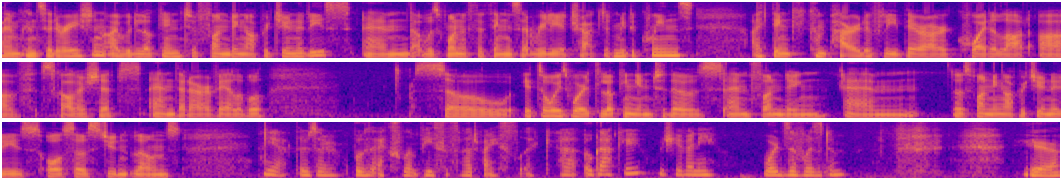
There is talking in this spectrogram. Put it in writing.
um, consideration, I would look into funding opportunities. And that was one of the things that really attracted me to Queen's. I think comparatively, there are quite a lot of scholarships um, that are available. So it's always worth looking into those um, funding, um, those funding opportunities. Also, student loans. Yeah, those are both excellent pieces of advice. Like uh, Ogaku, would you have any words of wisdom? Yeah.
